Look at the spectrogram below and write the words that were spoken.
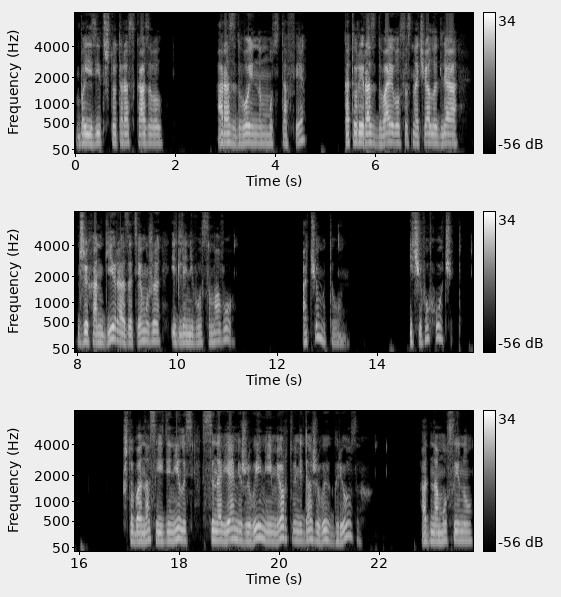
Боязид что-то рассказывал о раздвоенном Мустафе, который раздваивался сначала для Джихангира, а затем уже и для него самого. О чем это он? И чего хочет? Чтобы она соединилась с сыновьями живыми и мертвыми даже в их грезах? Одному сыну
